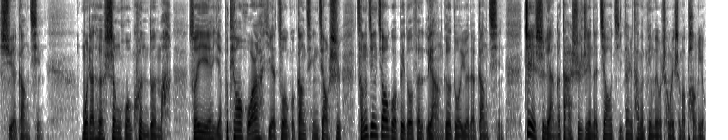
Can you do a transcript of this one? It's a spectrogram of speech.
学钢琴。莫扎特生活困顿嘛。所以也不挑活啊，也做过钢琴教师，曾经教过贝多芬两个多月的钢琴，这是两个大师之间的交集。但是他们并没有成为什么朋友，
